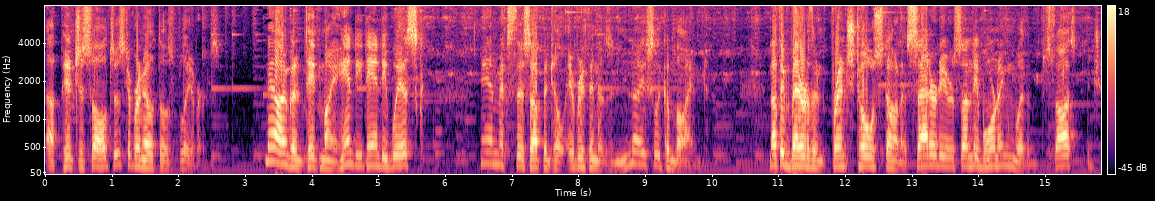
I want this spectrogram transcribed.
a pinch of salt just to bring out those flavors. Now I'm going to take my handy dandy whisk and mix this up until everything is nicely combined. Nothing better than French toast on a Saturday or Sunday morning with sausage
